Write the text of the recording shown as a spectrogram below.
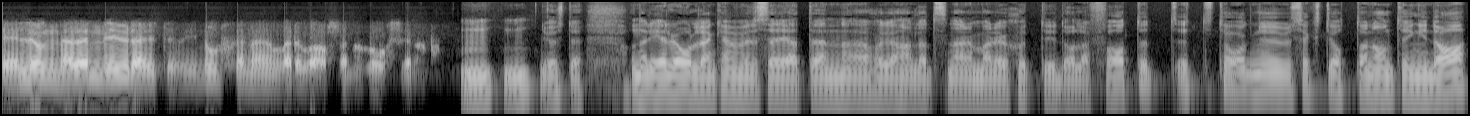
det är lugnare nu där ute i Nordsjön än vad det var för några år sedan. Mm, mm, just det. Och när det gäller oljan kan vi väl säga att den har ju handlats närmare 70 dollar fatet ett tag nu, 68 någonting idag.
